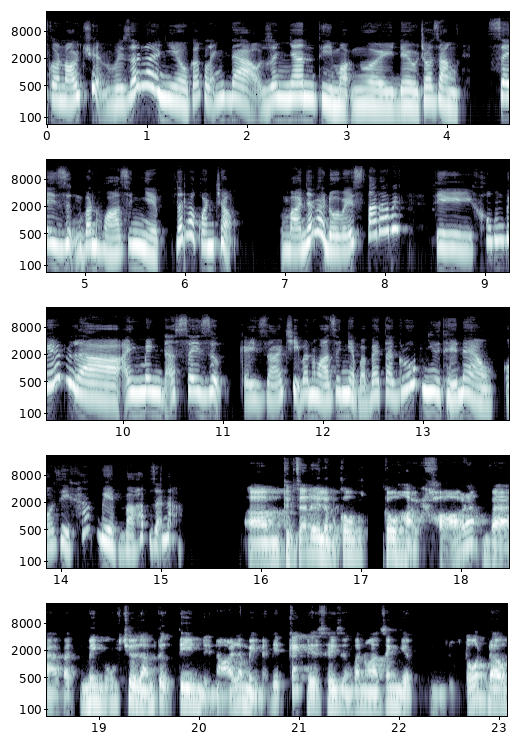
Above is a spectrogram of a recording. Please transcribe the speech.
có nói chuyện với rất là nhiều các lãnh đạo doanh nhân thì mọi người đều cho rằng xây dựng văn hóa doanh nghiệp rất là quan trọng mà nhất là đối với startup ấy thì không biết là anh Minh đã xây dựng cái giá trị văn hóa doanh nghiệp ở Beta Group như thế nào, có gì khác biệt và hấp dẫn ạ? Um, thực ra đây là một câu câu hỏi khó đó và và Minh cũng chưa dám tự tin để nói là mình đã biết cách để xây dựng văn hóa doanh nghiệp đủ tốt đâu.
